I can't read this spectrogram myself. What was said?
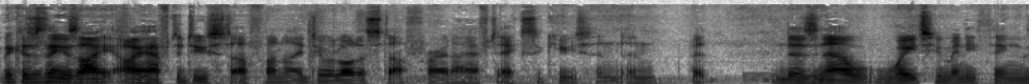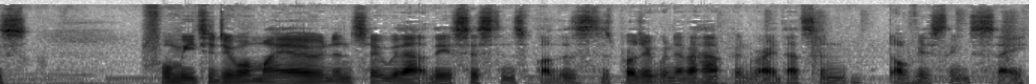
because the thing is, I, I have to do stuff and I do a lot of stuff, right? I have to execute, and, and but there's now way too many things for me to do on my own, and so without the assistance of others, this project would never happen, right? That's an obvious thing to say.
